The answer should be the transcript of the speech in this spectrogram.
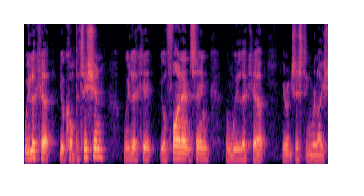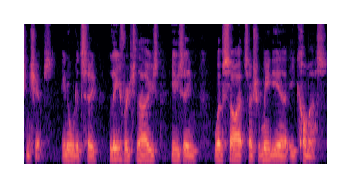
We look at your competition, we look at your financing, and we look at your existing relationships in order to leverage those using website, social media, e commerce.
